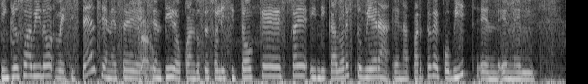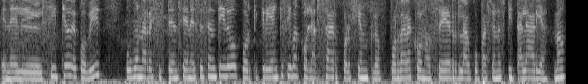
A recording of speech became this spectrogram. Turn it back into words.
Incluso ha habido resistencia en ese Claro. sentido. Cuando se solicitó que este indicador estuviera en la parte de COVID, en, en el, en el sitio de COVID, hubo una resistencia en ese sentido porque creían que se iba a colapsar, por ejemplo, por dar a conocer la ocupación hospitalaria, ¿no?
